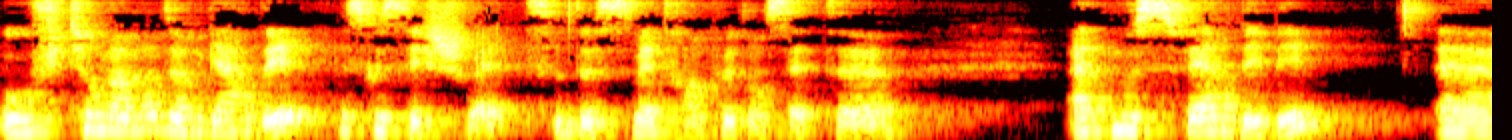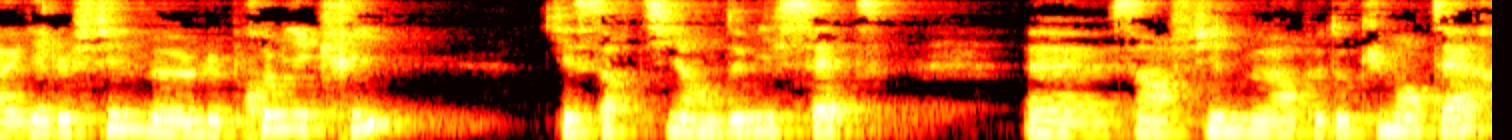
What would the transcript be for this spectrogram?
aux futures mamans de regarder parce que c'est chouette de se mettre un peu dans cette atmosphère bébé. Il y a le film Le Premier Cri qui est sorti en 2007. c'est un film un peu documentaire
